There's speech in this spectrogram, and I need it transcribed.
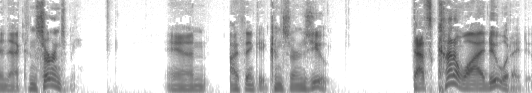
And that concerns me. And I think it concerns you. That's kind of why I do what I do.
